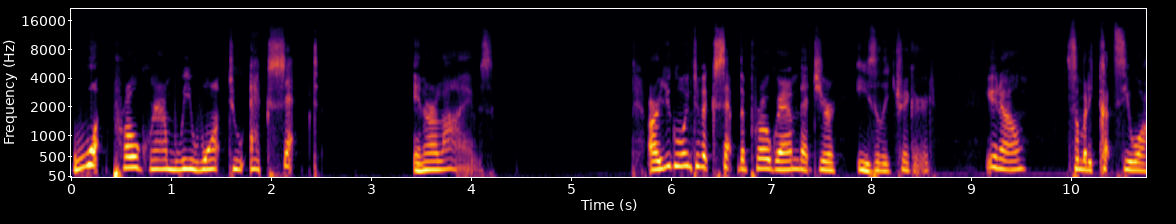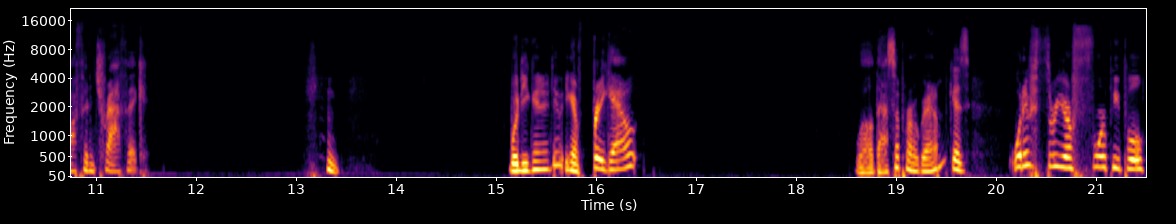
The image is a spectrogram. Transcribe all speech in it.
what program we want to accept in our lives. Are you going to accept the program that you're easily triggered? You know, somebody cuts you off in traffic. what are you going to do? You're going to freak out? Well, that's a program because what if three or four people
